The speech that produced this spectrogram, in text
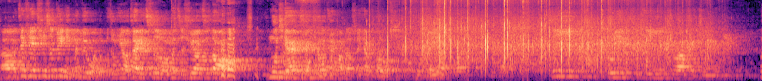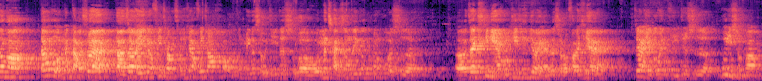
呃，这些其实对你们对我都不重要。再一次，我们只需要知道目前全球最好的摄像头就可以了。之一，注意是之一，是吧？是之一。那么，当我们打算打造一个非常成像非常好的这么一个手机的时候，我们产生的一个困惑是，呃，在去年我们进行调研的时候，发现这样一个问题，就是为什么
